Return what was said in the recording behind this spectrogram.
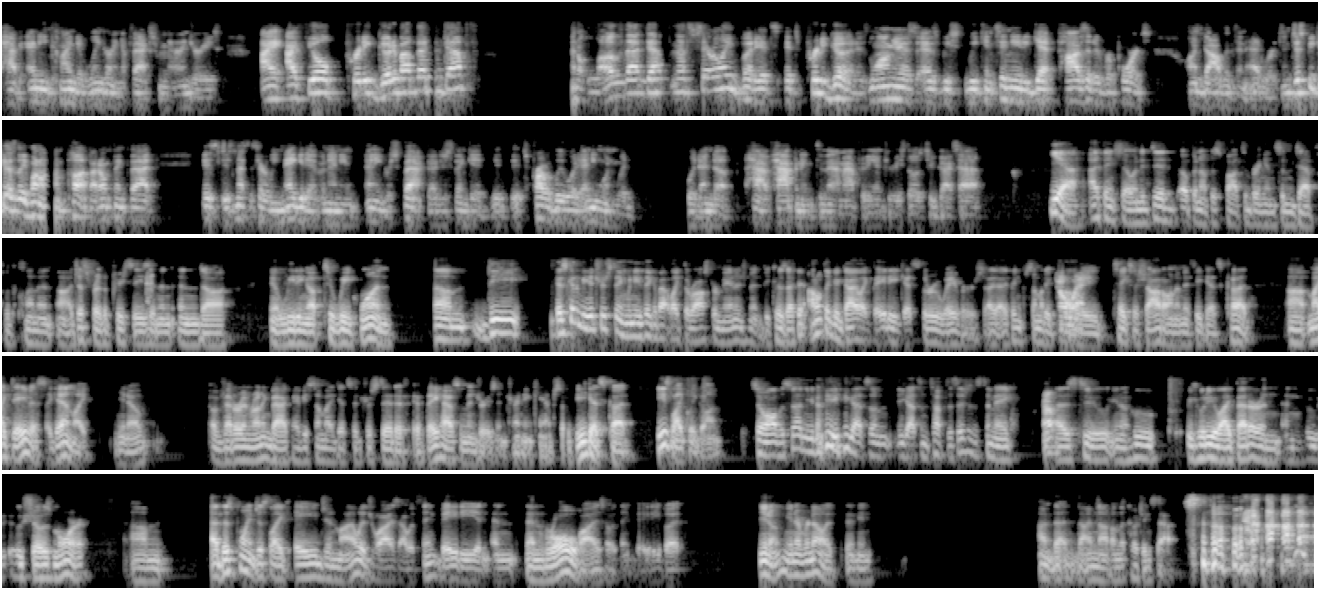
have any kind of lingering effects from their injuries. I I feel pretty good about that depth. I don't love that depth necessarily, but it's it's pretty good as long as as we we continue to get positive reports on Dobbins and Edwards. And just because they went on pup, I don't think that is is necessarily negative in any any respect. I just think it, it it's probably what anyone would would end up have happening to them after the injuries those two guys had. Yeah, I think so, and it did open up a spot to bring in some depth with Clement uh, just for the preseason and and uh, you know leading up to week one. Um, the it's going to be interesting when you think about like the roster management because I think I don't think a guy like Badie gets through waivers. I, I think somebody probably no takes a shot on him if he gets cut. Uh, Mike Davis again, like you know, a veteran running back. Maybe somebody gets interested if if they have some injuries in training camp. So if he gets cut, he's likely gone. So all of a sudden, you know, you got some you got some tough decisions to make Yep. as to you know who who do you like better and and who who shows more. Um, at this point, just like age and mileage wise, I would think Badie, and and and role wise, I would think Badie. But you know, you never know. I mean, I'm that I'm not on the coaching staff.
